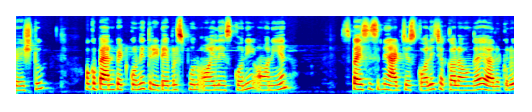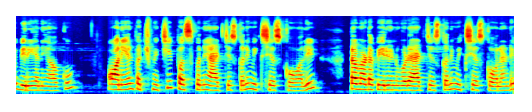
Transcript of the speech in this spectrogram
పేస్టు ఒక ప్యాన్ పెట్టుకొని త్రీ టేబుల్ స్పూన్ ఆయిల్ వేసుకొని ఆనియన్ స్పైసెస్ని యాడ్ చేసుకోవాలి. చెక్క లవంగా యాలకులు బిర్యానీ ఆకు ఆనియన్ పచ్చిమిర్చి పసుపుని యాడ్ చేసుకొని మిక్స్ చేసుకోవాలి. టమాటా ప్యూరీని కూడా యాడ్ చేసుకొని మిక్స్ చేసుకోవాలండి.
